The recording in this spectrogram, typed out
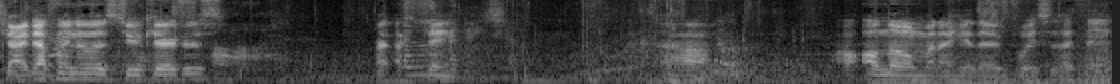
Okay, I definitely know those two characters. I, I think. Uh, I'll, I'll know them when I hear their voices, I think.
